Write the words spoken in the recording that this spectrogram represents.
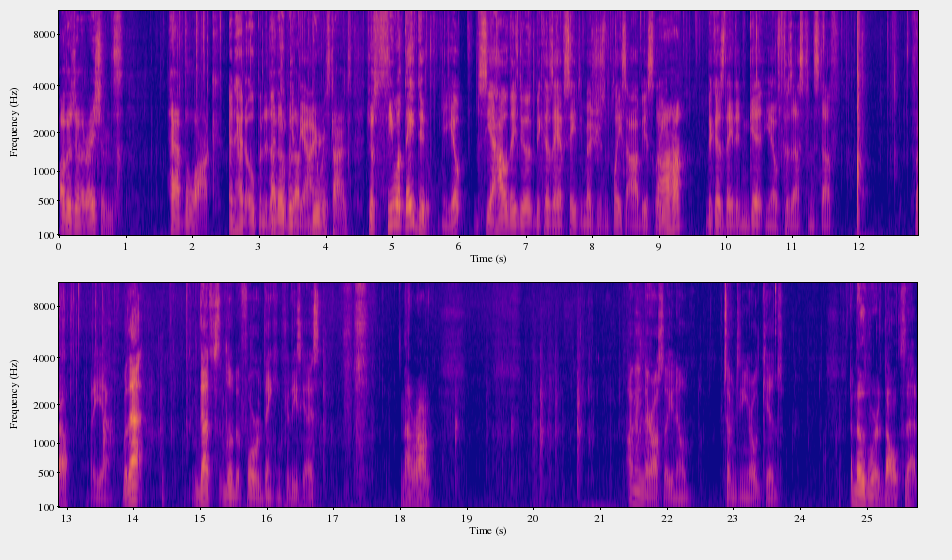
other generations have the lock and had opened it up had to opened up numerous times. Just see what they do. Yep. See how they do it because they have safety measures in place, obviously, Uh huh. because they didn't get you know possessed and stuff. So But yeah, but that that's a little bit forward thinking for these guys. not wrong. I mean, they're also you know seventeen year old kids. and those were adults that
